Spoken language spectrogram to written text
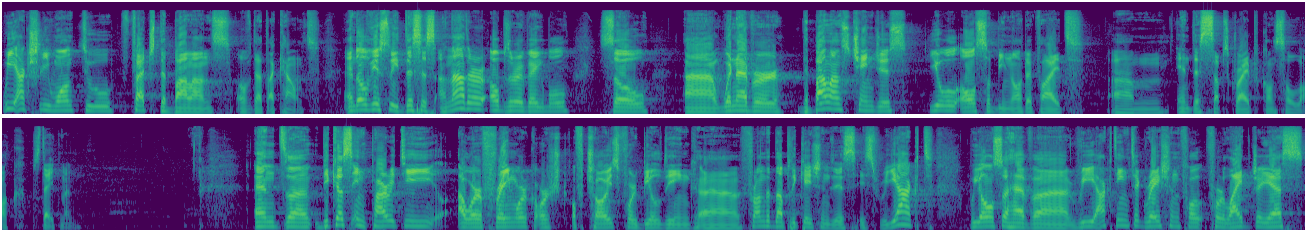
we actually want to fetch the balance of that account. And obviously, this is another observable. So uh, whenever the balance changes, you will also be notified um, in this subscribe console log statement. And uh, because in Parity, our framework of choice for building uh, front-end applications is, is, React, we also have a React integration for, for Light.js.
